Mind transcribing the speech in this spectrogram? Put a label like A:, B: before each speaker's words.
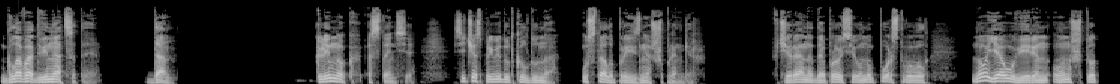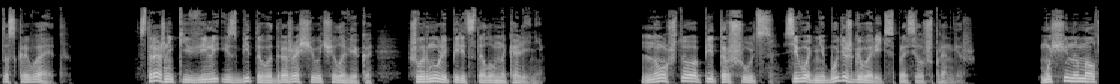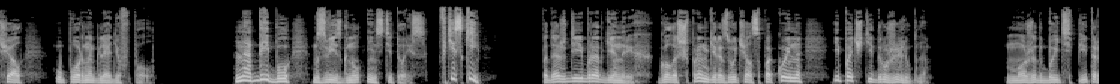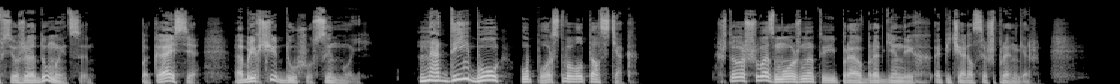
A: Глава двенадцатая. Дан. «Клинок, останься. Сейчас приведут колдуна», — устало произнес Шпренгер. Вчера на допросе он упорствовал, но я уверен, он что-то скрывает. Стражники ввели избитого, дрожащего человека, швырнули перед столом на колени. «Ну что, Питер Шульц, сегодня будешь говорить?» — спросил Шпренгер. Мужчина молчал, — упорно глядя в пол.
B: «На дыбу!» — взвизгнул инститорис. «В тиски!»
A: «Подожди, брат Генрих!» — голос Шпренгера звучал спокойно и почти дружелюбно. «Может быть, Питер все же одумается? Покайся, облегчи душу, сын мой!»
B: «На дыбу!» — упорствовал толстяк.
A: «Что ж, возможно, ты и прав, брат Генрих», — опечалился Шпренгер.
